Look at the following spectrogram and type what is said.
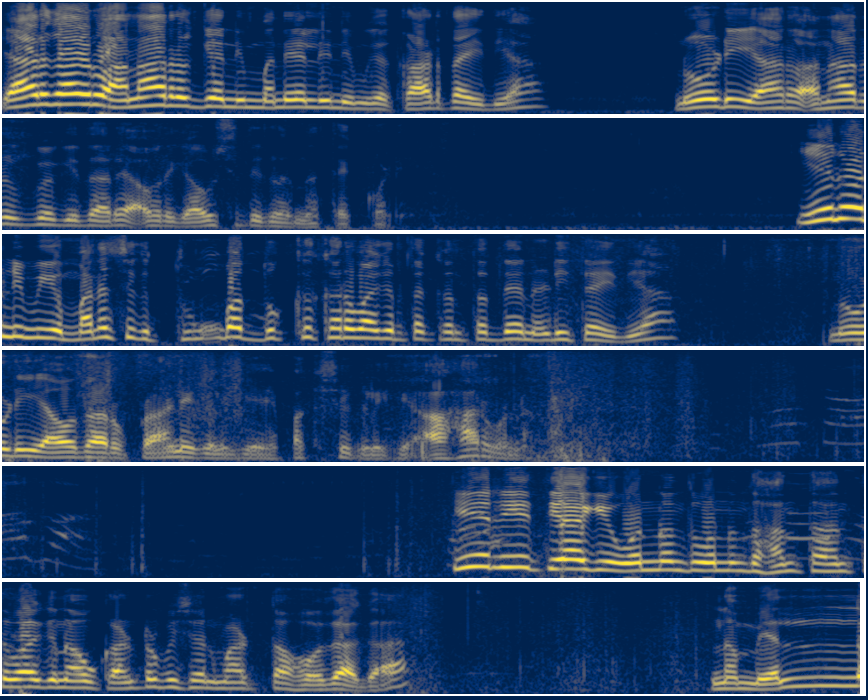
ಯಾರಿಗಾದರೂ ಅನಾರೋಗ್ಯ ನಿಮ್ಮ ಮನೆಯಲ್ಲಿ ನಿಮಗೆ ಕಾಡ್ತಾ ಇದೆಯಾ? ನೋಡಿ ಯಾರು ಅನಾರೋಗ್ಯವಾಗಿದ್ದಾರೆ, ಅವರಿಗೆ ಔಷಧಿಗಳನ್ನು ತೆಕ್ಕೊಡಿ ಏನೋ ನಿಮಗೆ ಮನಸ್ಸಿಗೆ ತುಂಬ ದುಃಖಕರವಾಗಿರ್ತಕ್ಕಂಥದ್ದೇ ನಡೀತಾ ಇದೆಯಾ? ನೋಡಿ ಯಾವುದಾದ್ರು ಪ್ರಾಣಿಗಳಿಗೆ, ಪಕ್ಷಿಗಳಿಗೆ ಆಹಾರವನ್ನು ಈ ರೀತಿಯಾಗಿ ಒಂದೊಂದು ಒಂದೊಂದು ಹಂತ ಹಂತವಾಗಿ ನಾವು ಕಾಂಟ್ರಿಬ್ಯೂಷನ್ ಮಾಡ್ತಾ ಹೋದಾಗ ನಮ್ಮೆಲ್ಲ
